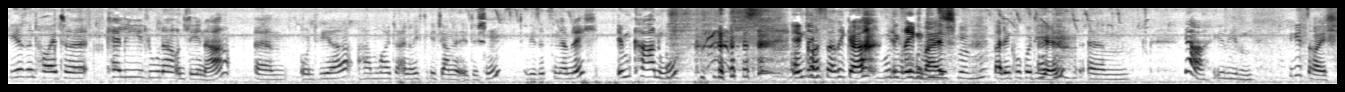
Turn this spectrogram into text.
Hier sind heute Kelly, Luna und Lena. Ähm, und wir haben heute eine richtige Jungle Edition. Wir sitzen nämlich im Kanu in Costa Rica im Regenwald bei den Krokodilen. Ähm, ja, ihr Lieben, wie geht's euch?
